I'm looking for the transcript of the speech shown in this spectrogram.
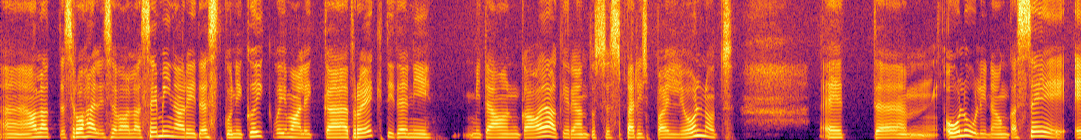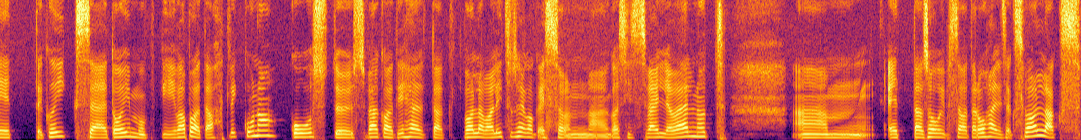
äh, alates Rohelise valla seminaridest kuni kõikvõimalike projektideni, mida on ka ajakirjanduses päris palju olnud. et ähm, oluline on ka see, et kõik see toimubki vabatahtlikuna koostöös väga tihedalt vallavalitsusega, kes on äh, ka siis välja öelnud, ähm, et ta soovib saada roheliseks vallaks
